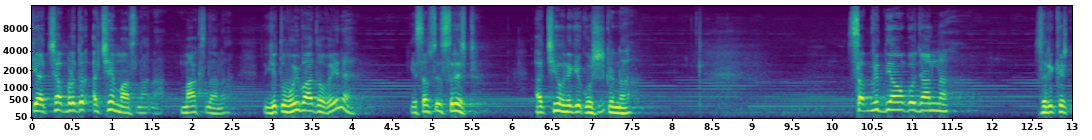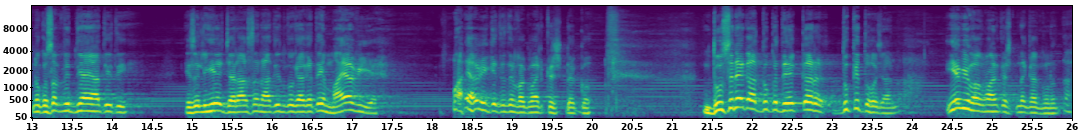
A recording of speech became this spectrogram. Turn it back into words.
कि अच्छा पढ़कर अच्छे मार्क्स लाना मार्क्स लाना। ये तो वही बात हो गई ना, ये सबसे श्रेष्ठ, अच्छे होने की कोशिश करना। सब विद्याओं को जानना, श्री कृष्ण को सब विद्याएँ आती थी, इसलिए जरासन आदि उनको क्या कहते हैं, मायावी है। मायावी कहते थे भगवान कृष्ण को। दूसरे का दुख देखकर दुखित हो जाना। ये भी भगवान कृष्ण का गुण था।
